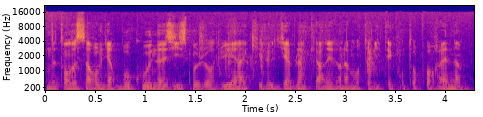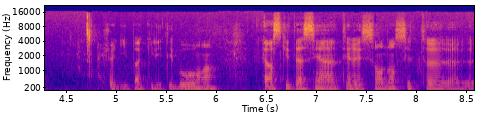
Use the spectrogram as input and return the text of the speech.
On a tendance à revenir beaucoup au nazisme aujourd'hui, hein, qui est le diable incarné dans la mentalité contemporaine. Je ne dis pas qu'il était beau. Hein. Alors, ce qui est assez intéressant dans cette euh,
